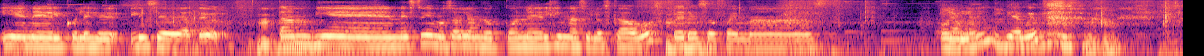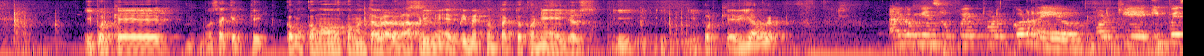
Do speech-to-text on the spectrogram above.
y en el colegio Liceo de Arte Oro. También estuvimos hablando con el gimnasio Los Cabos, pero eso fue más online, vía web. ¿Y por qué, o sea, que, cómo, cómo, cómo, entablaron la el primer contacto con ellos y, y, por qué vía web? Al comienzo fue por correo, porque, y pues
